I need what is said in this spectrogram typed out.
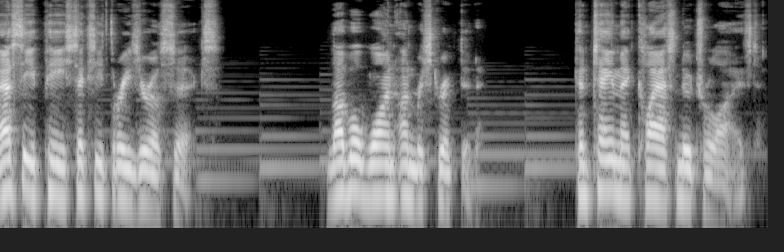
SCP-6306 Level 1 Unrestricted Containment Class Neutralized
